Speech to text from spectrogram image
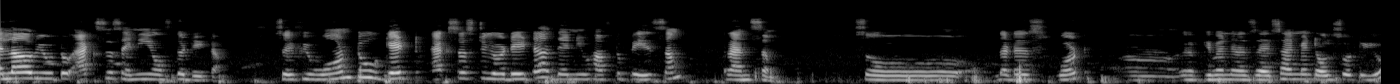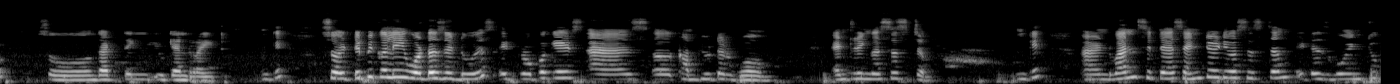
allow you to access any of the data. So if you want to get access to your data then you have to pay some ransom. So that is what uh, have given as assignment also to you. So that thing you can write. Okay? So typically what does it do is it propagates as a computer worm entering a system okay? And once it has entered your system it is going to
